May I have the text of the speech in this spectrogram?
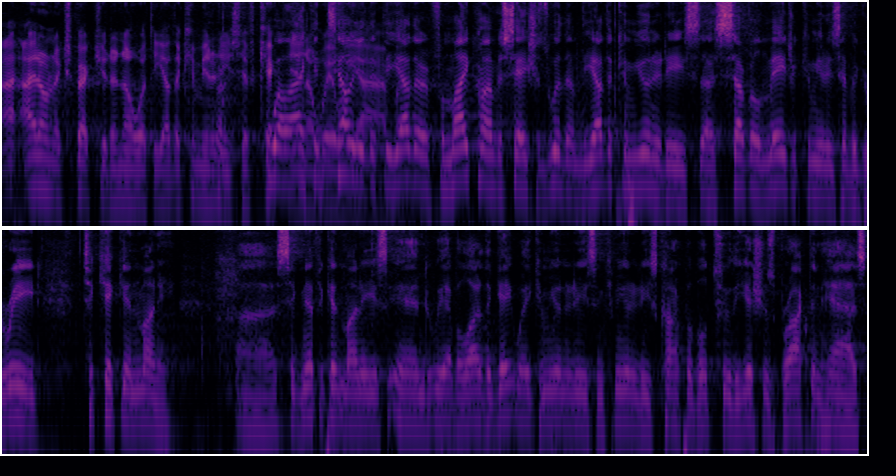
I, I don't expect you to know what the other communities have kicked in Well, I can where tell we you are, that the but- other, from my conversations with them, the other communities, uh, several major communities have agreed to kick in money, uh, significant monies, and we have a lot of the gateway communities and communities comparable to the issues Brockton has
